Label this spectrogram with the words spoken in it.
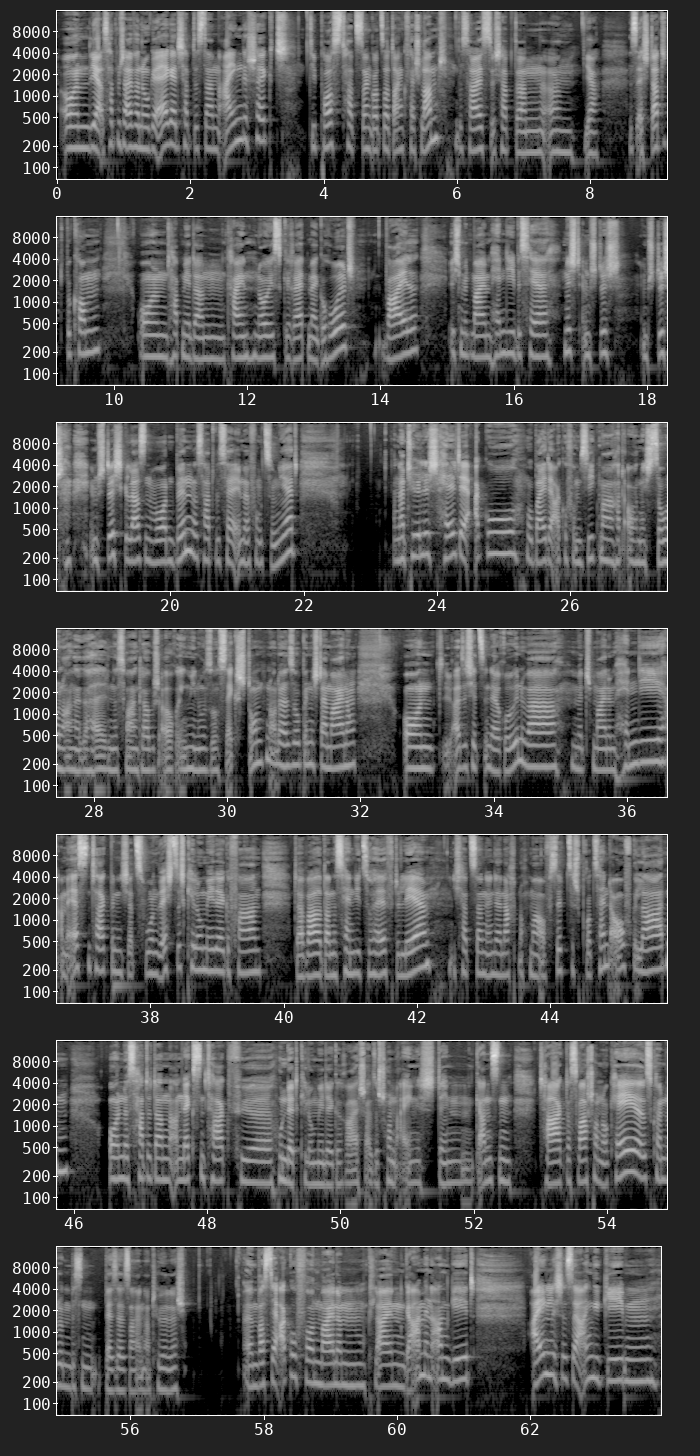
Und ja, es hat mich einfach nur geärgert. Ich habe das dann eingeschickt. Die Post hat es dann Gott sei Dank verschlammt. Das heißt, ich habe dann ähm, ja es erstattet bekommen und habe mir dann kein neues Gerät mehr geholt, weil ich mit meinem Handy bisher nicht im Stich im Stich im Stich gelassen worden bin. Das hat bisher immer funktioniert. Natürlich hält der Akku, wobei der Akku vom Sigma hat auch nicht so lange gehalten. Das waren, glaube ich, auch irgendwie nur so sechs Stunden oder so, bin ich der Meinung. Und als ich jetzt in der Rhön war mit meinem Handy, am ersten Tag bin ich ja 62 Kilometer gefahren. Da war dann das Handy zur Hälfte leer. Ich hatte es dann in der Nacht nochmal auf 70 Prozent aufgeladen und es hatte dann am nächsten Tag für 100 Kilometer gereicht, also schon eigentlich den ganzen Tag. Das war schon okay. Es könnte ein bisschen besser sein natürlich. Ähm, was der Akku von meinem kleinen Garmin angeht, eigentlich ist er angegeben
